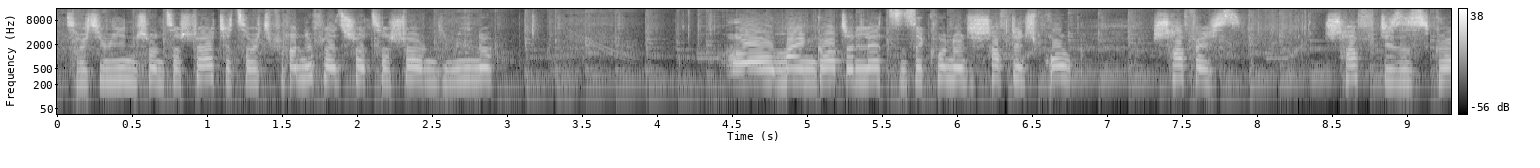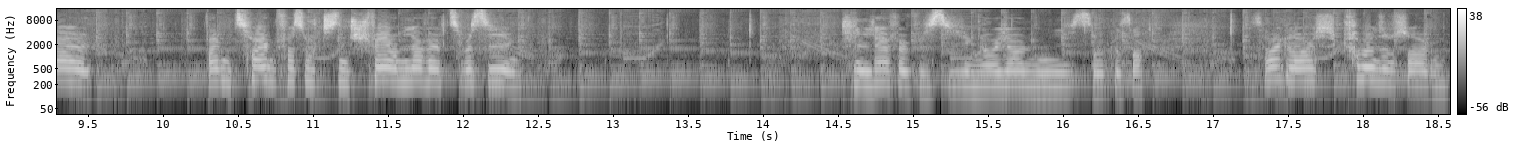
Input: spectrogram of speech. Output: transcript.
Jetzt habe ich die Minen schon zerstört. Jetzt habe ich die Piranha-Pflanze schon zerstört und die Mine. Oh mein Gott, in der letzten Sekunde und ich schaffe den Sprung. Schaffe ich's. Schaff dieses Scroll. Beim zweiten Versuch diesen schweren Level zu besiegen. Den Level besiegen, habe ich auch nie so gesagt. Das war, glaube ich, kann man so sagen.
